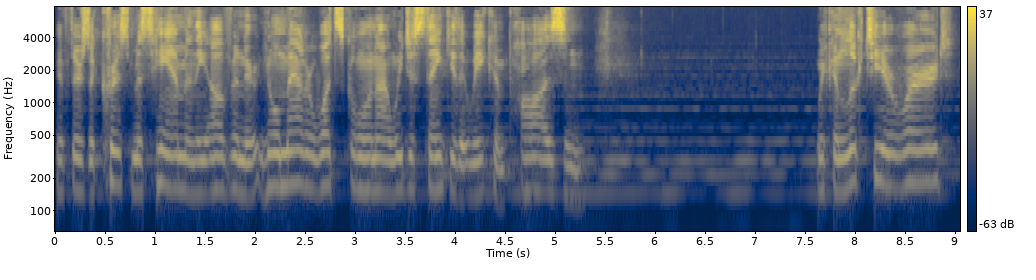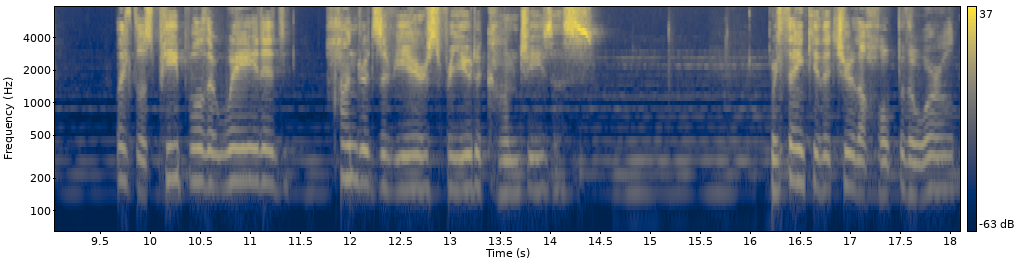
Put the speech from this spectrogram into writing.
if there's a Christmas ham in the oven, or no matter what's going on, we just thank you that we can pause and we can look to your word like those people that waited hundreds of years for you to come, Jesus. We thank you that you're the hope of the world.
